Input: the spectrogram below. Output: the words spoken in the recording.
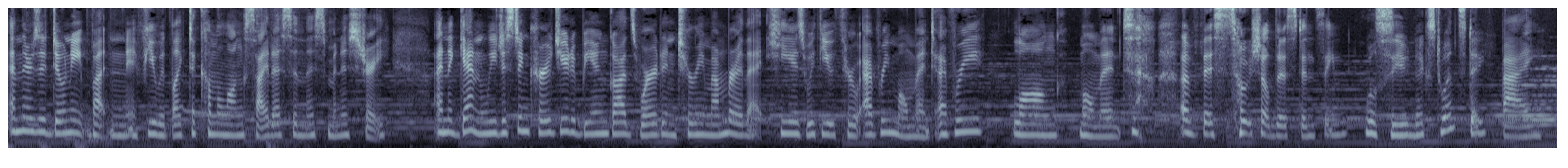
And there's a donate button if you would like to come alongside us in this ministry. And again, we just encourage you to be in God's Word and to remember that He is with you through every moment, every long moment of this social distancing. We'll see you next Wednesday. Bye.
